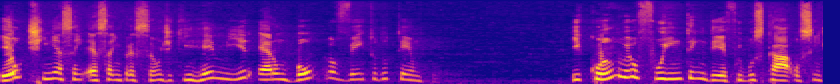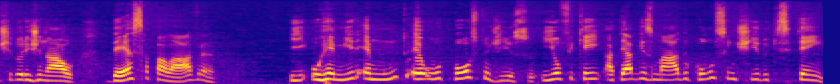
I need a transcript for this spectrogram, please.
eu tinha essa, essa impressão de que remir era um bom proveito do tempo. E quando eu fui entender, fui buscar o sentido original dessa palavra, e o remir é muito é o oposto disso. E eu fiquei até abismado com o sentido que se tem.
